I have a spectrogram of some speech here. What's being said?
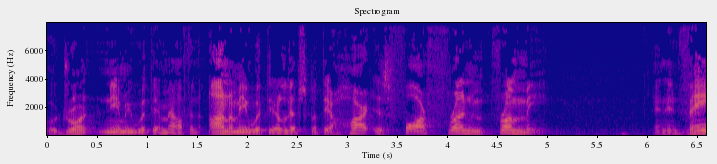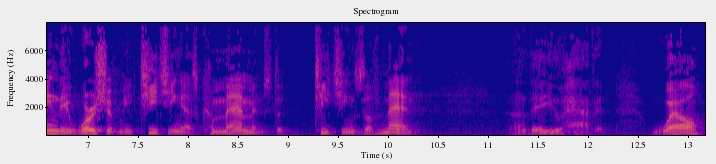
or draw near me with their mouth and honor me with their lips, but their heart is far from, from me. And in vain they worship me, teaching as commandments the teachings of men. Uh, there you have it. Well,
